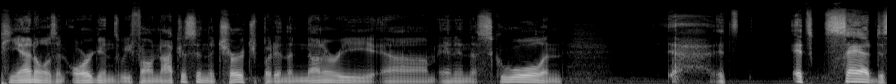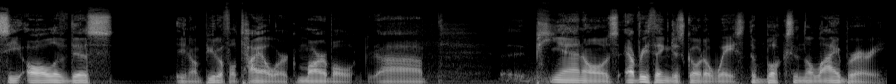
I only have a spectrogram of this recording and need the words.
pianos and organs we found not just in the church but in the nunnery um, and in the school. And it's it's sad to see all of this you know beautiful tile work marble uh, pianos everything just go to waste. The books in the library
